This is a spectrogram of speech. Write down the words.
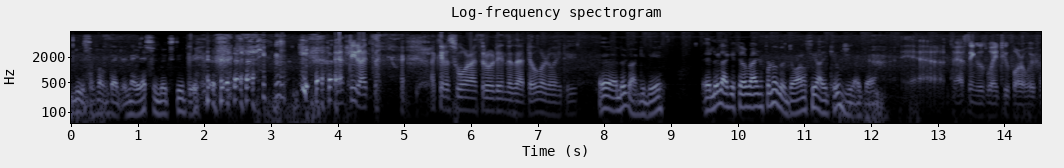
Do something with that grenade. That shit looks stupid. Dude, I, I could have swore I threw it into that doorway, dude. yeah, it looked like it did. It looked like it fell right in front of the door. I don't see how it killed you like that. Yeah, that thing was way too far away from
